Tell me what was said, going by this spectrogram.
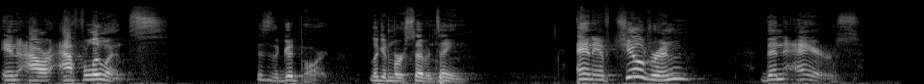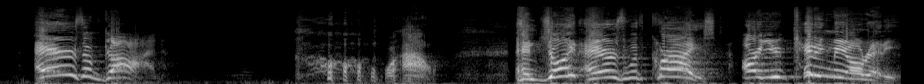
in our affluence. This is the good part. Look at verse 17. And if children, then heirs. Heirs of God. Wow. And joint heirs with Christ. Are you kidding me already?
